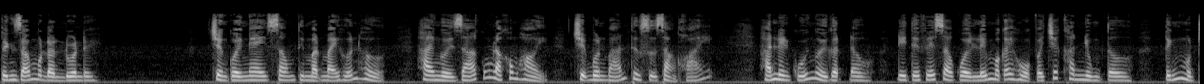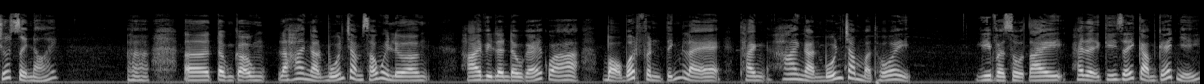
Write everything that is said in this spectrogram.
tính giá một lần luôn đi. Trường quầy nghe xong thì mặt mày hớn hở hai người giá cũng là không hỏi chuyện buôn bán thực sự sảng khoái. Hắn lên cúi người gật đầu đi tới phía sau quầy lấy một cái hộp và chiếc khăn nhung tơ tính một chút rồi nói. À, à, tổng cộng là hai bốn trăm sáu mươi lượng. Hai vị lần đầu ghé qua bỏ bớt phần tính lẻ thành hai bốn trăm mà thôi ghi vào sổ tay, hay là ký giấy cam kết nhỉ?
